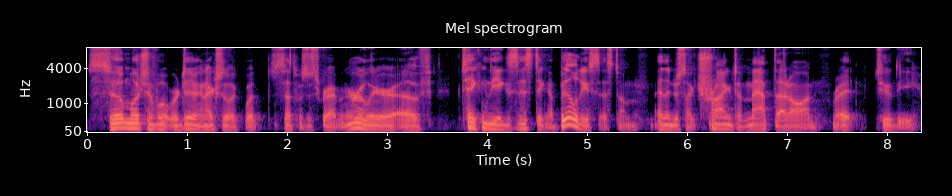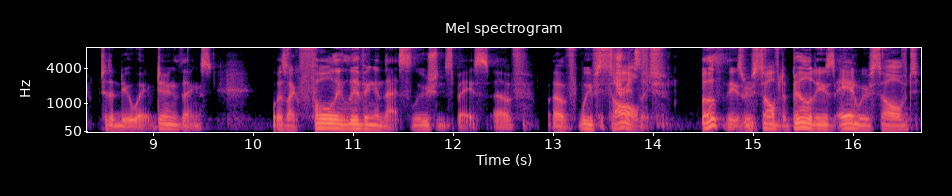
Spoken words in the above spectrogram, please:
so much of what we're doing, and actually like what Seth was describing earlier, of taking the existing ability system and then just like trying to map that on right to the to the new way of doing things was like fully living in that solution space of of we've solved translation. Both of these. We've solved abilities and we've solved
